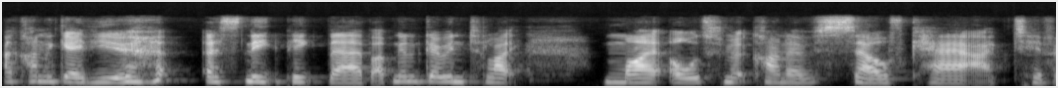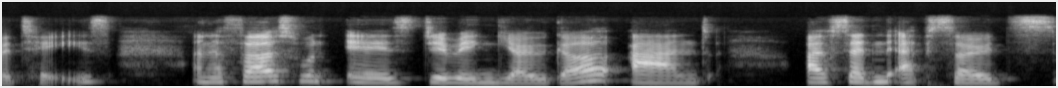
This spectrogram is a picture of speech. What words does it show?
i kind of gave you a sneak peek there, but I'm going to go into like my ultimate kind of self care activities. And the first one is doing yoga. And I've said in episodes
